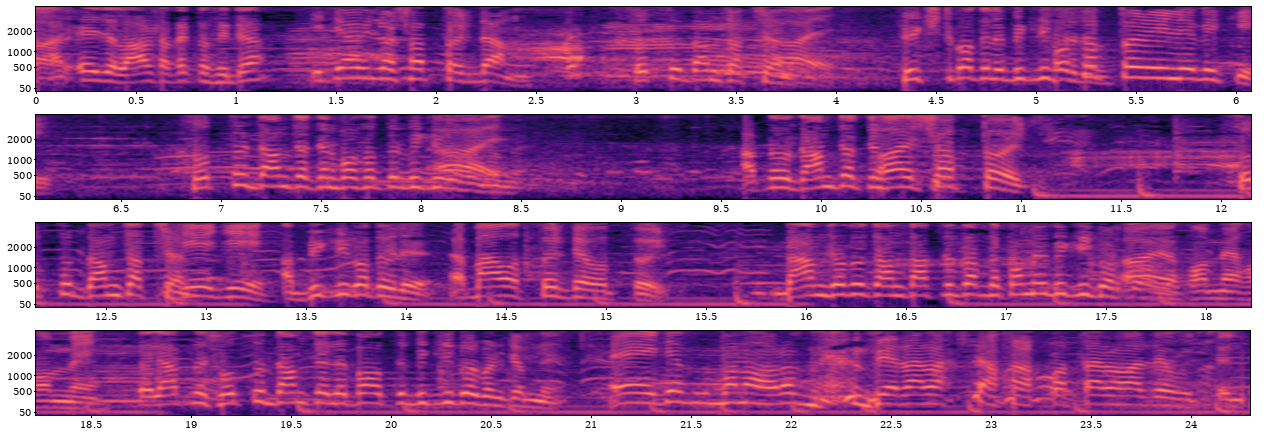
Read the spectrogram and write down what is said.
আর এই যে লালটা দেখতেছি এটা? এটা হইল সত্তর দাম। সত্তর দাম চাচ্ছেন। ফিক্সড কত হলে বিক্রি করে পঁচাত্তর হইলে বিক্রি। সত্তর দাম চাচ্ছেন পঁচাত্তর বিক্রি করবেন আপনার দাম চাচ্ছেন সত্তর। সত্তর। দাম চাচ্ছেন? জি, জি। আর বিক্রি কত হইলে? বাহাত্তর তেহত্তর। দাম যত চান তার তো আপনি কমে বিক্রি করতে হয় কমে কমে। তাহলে আপনি সত্তর দাম চাইলে বাহাত্তর বিক্রি করবেন কেমনে? এইটা মনে হয় বেড়া লাগছে আমার কথার মাঝে বুঝছেন।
